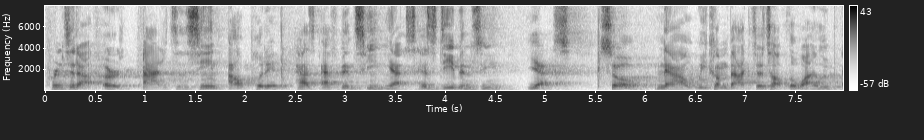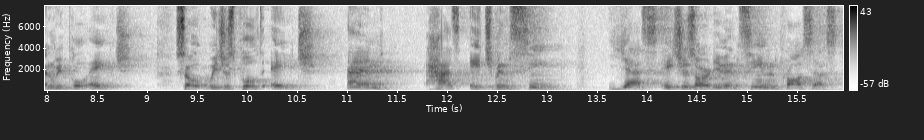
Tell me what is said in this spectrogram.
print it out, or add it to the seen, output it. Has F been seen? Yes. Has D been seen? Yes. So now we come back to the top of the while loop and we pull H. So we just pulled H, and has H been seen? Yes, H has already been seen and processed.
